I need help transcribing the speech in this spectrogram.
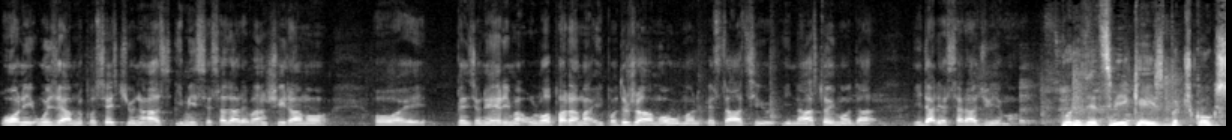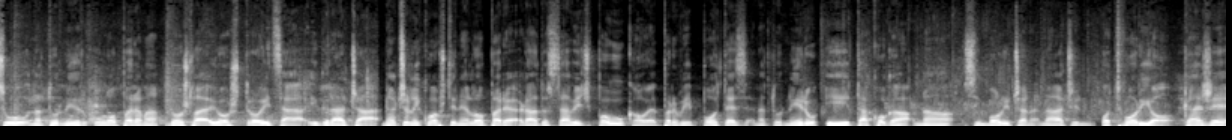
oni uzajamno posjećuju nas i mi se sada revanširamo ovaj, penzionerima u Loparama i podržavamo ovu manifestaciju i nastojimo da i dalje sarađujemo. Pored Cvike iz Brčkog su na turnir u Loparama došla još trojica igrača. Načelnik opštine Lopare Rado Savić povukao je prvi potez na turniru i tako ga na simboličan način otvorio. Kaže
